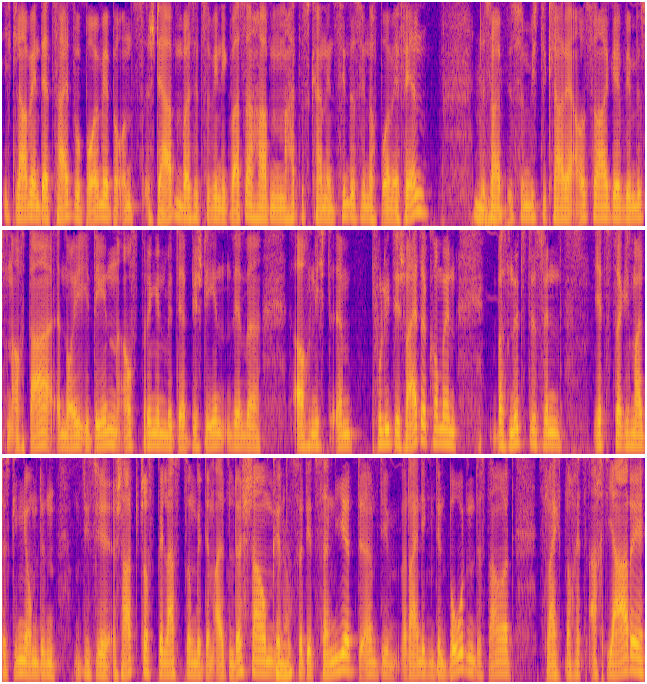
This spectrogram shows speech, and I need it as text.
ich glaube, in der Zeit, wo Bäume bei uns sterben, weil sie zu wenig Wasser haben, hat es keinen Sinn, dass wir noch Bäume fällen. Mhm. Deshalb ist für mich die klare Aussage, wir müssen auch da neue Ideen aufbringen. Mit der bestehenden werden wir auch nicht ähm, politisch weiterkommen. Was nützt es, wenn jetzt, sage ich mal, das ging ja um, den, um diese Schadstoffbelastung mit dem alten Löschschaum, genau. das wird jetzt saniert, äh, die reinigen den Boden, das dauert vielleicht noch jetzt acht Jahre.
